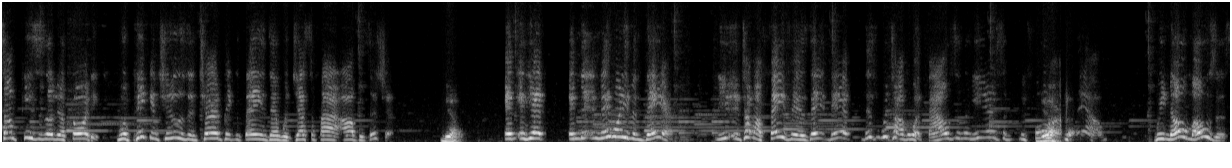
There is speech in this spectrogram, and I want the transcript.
some pieces of the authority. We'll pick and choose and cherry pick the things that would justify our position. Yeah. And, and yet, and they, and they weren't even there. You, you talking about faith is they they this we're talking what thousands of years before yeah. now. We know Moses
